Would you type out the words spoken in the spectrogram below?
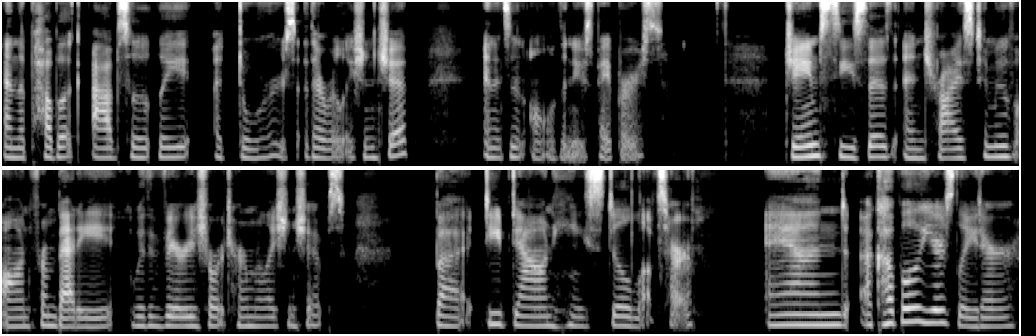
and the public absolutely adores their relationship, and it's in all of the newspapers. James sees this and tries to move on from Betty with very short term relationships, but deep down, he still loves her. And a couple of years later,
